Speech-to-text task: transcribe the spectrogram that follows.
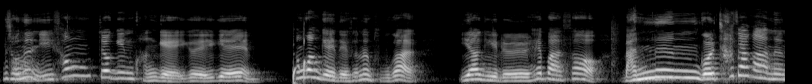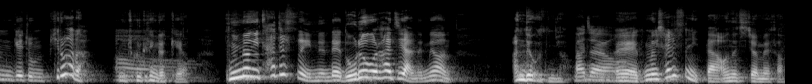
근데 저는 이 성적인 관계 이게 이게 성관계에 대해서는 부부가 이야기를 해봐서 맞는 걸 찾아가는 게 좀 필요하다. 좀 어. 그렇게 생각해요. 분명히 찾을 수 있는데 노력을 하지 않으면 안 되거든요. 맞아요. 네, 분명히 찾을 수는 있다. 어느 지점에서.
